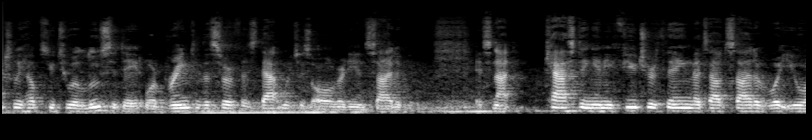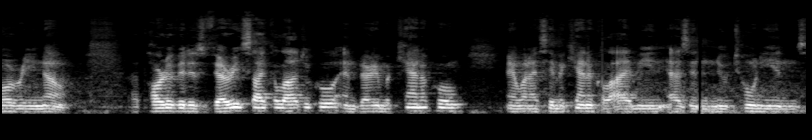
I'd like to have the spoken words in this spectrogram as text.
actually helps you to elucidate or bring to the surface that which is already inside of you. It's not casting any future thing that's outside of what you already know. Uh, part of it is very psychological and very mechanical And when I say mechanical, I mean as in Newtonians,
